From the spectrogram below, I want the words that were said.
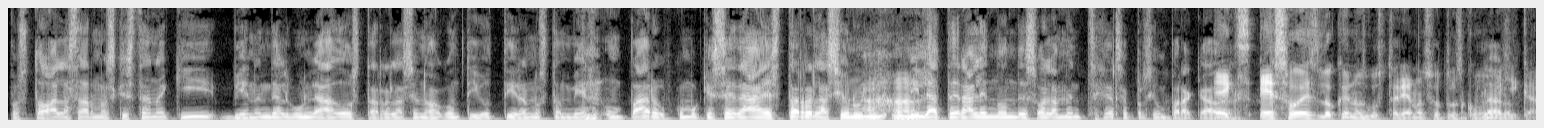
pues todas las armas que están aquí vienen de algún lado, está relacionado contigo, tíranos también un paro. Como que se da esta relación uni- Ajá. unilateral en donde solamente se ejerce presión para acá. ¿verdad? Ex- eso es lo que nos gustaría a nosotros como Claro. mexicanos.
